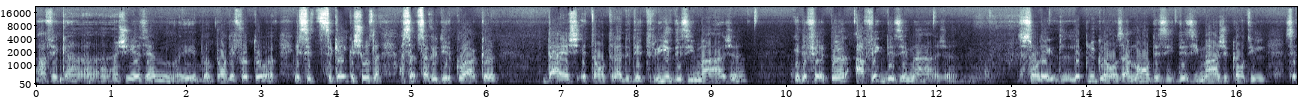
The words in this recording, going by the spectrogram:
avec un, GSM et prendre des photos. Et c'est quelque chose là. Ah, ça, ça veut dire quoi? Que Daesh est en train de détruire des images et de faire peur avec des images ce sont les, plus grands amants des, images quand, ils, euh,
